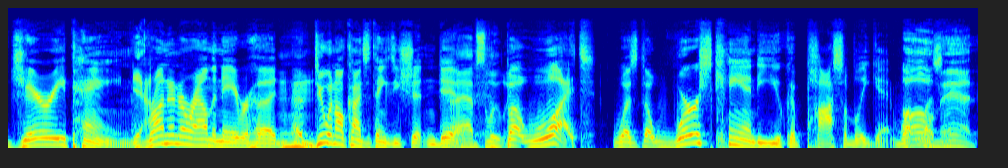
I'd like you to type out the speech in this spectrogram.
Jerry Payne Yeah. Mm-hmm. running around the neighborhood, uh, doing all kinds of things he shouldn't do. Absolutely. But what was the worst candy you could possibly get? What Oh was it? man,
